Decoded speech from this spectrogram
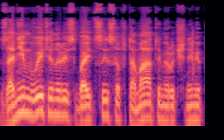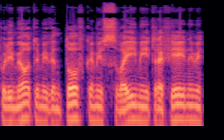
За ним вытянулись бойцы с автоматами, ручными пулеметами, винтовками, своими и трофейными.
